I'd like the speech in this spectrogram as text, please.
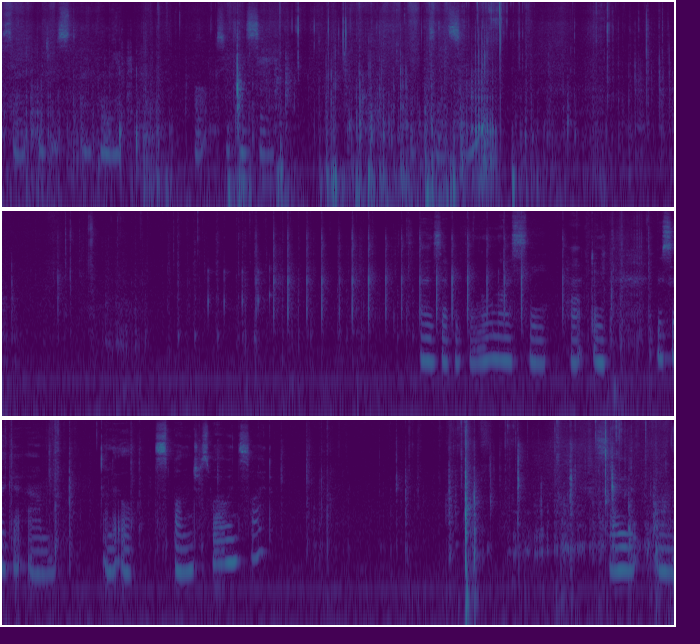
So I'll just open the box, you can see. There's everything all nicely packed and also get um, a little sponge as well inside. So um,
